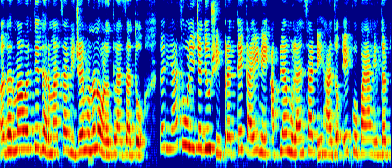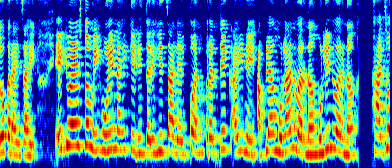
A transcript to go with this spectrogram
अध अधर्मावरती धर्माचा विजय म्हणून ओळखला जातो. तर याच होळीच्या दिवशी प्रत्येक आईने आपल्या मुलांसाठी हा जो एक उपाय आहे तर तो करायचा आहे. एक वेळेस तुम्ही होळी नाही केली तरीही चालेल पण प्रत्येक आईने आपल्या मुलांवरनं मुलींवरनं हा जो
